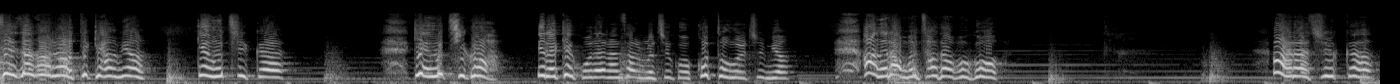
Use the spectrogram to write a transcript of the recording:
제자 너를 어떻게 하면 깨우칠까? 깨우치고 이렇게 고단한 삶을 주고 고통을 주며 하늘 한번 쳐다보고 알아줄까?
